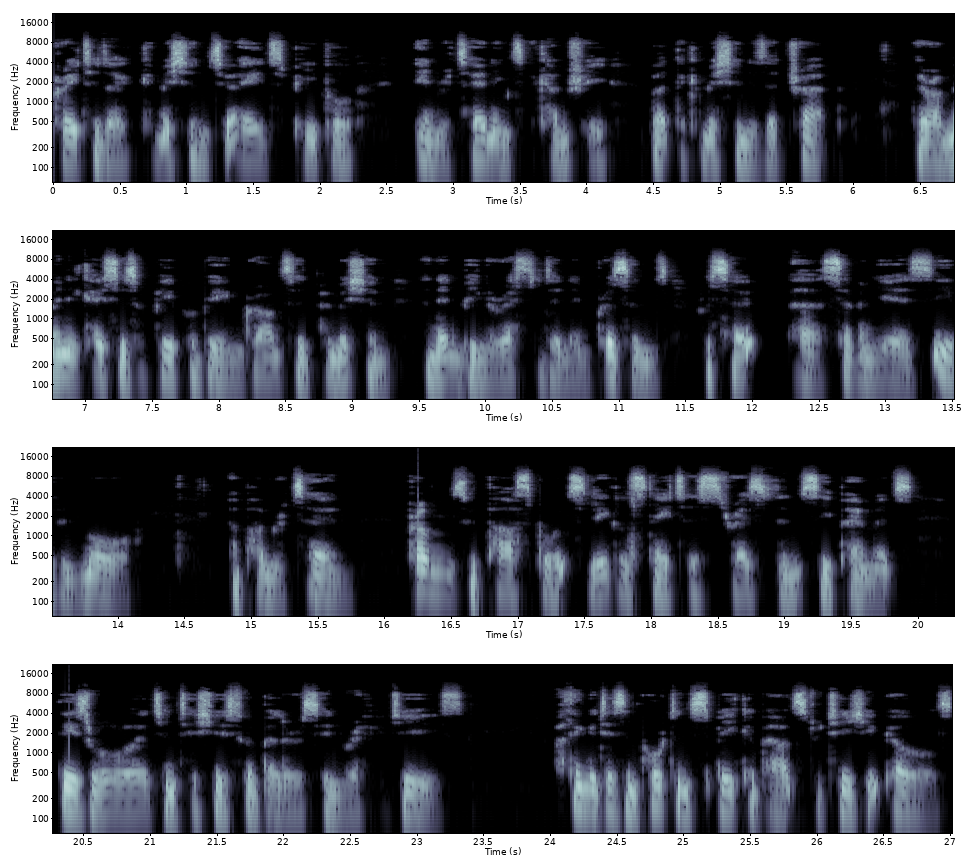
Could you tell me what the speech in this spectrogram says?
created a commission to aid people in returning to the country, but the commission is a trap. There are many cases of people being granted permission and then being arrested and imprisoned for so, uh, seven years, even more, upon return. Problems with passports, legal status, residency permits, these are all urgent issues for Belarusian refugees. I think it is important to speak about strategic goals.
